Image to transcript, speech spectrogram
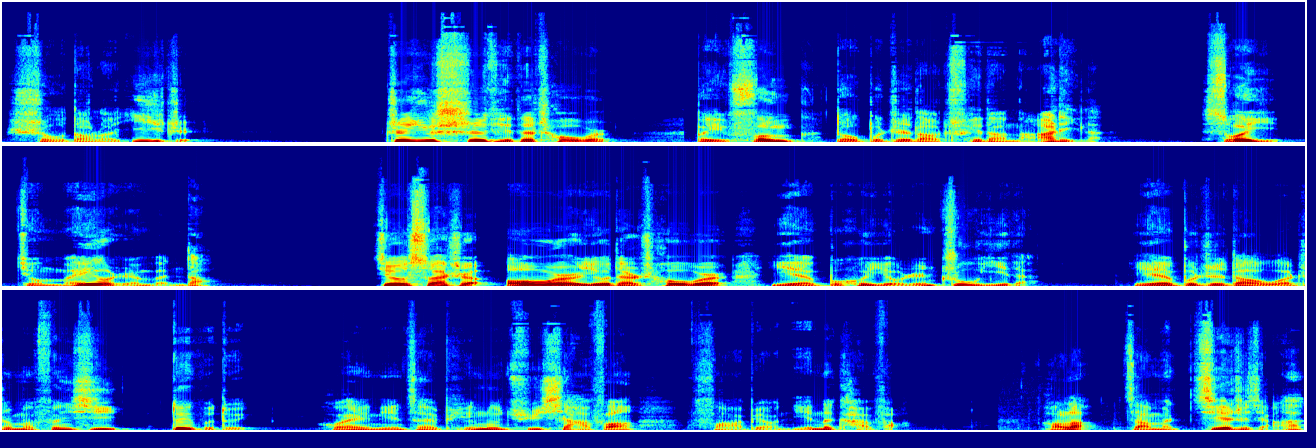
受到了抑制。至于尸体的臭味，被风都不知道吹到哪里了，所以就没有人闻到。就算是偶尔有点臭味，也不会有人注意的。也不知道我这么分析对不对。欢迎您在评论区下方发表您的看法。好了，咱们接着讲案。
